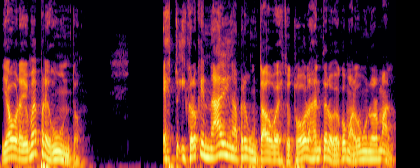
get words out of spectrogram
Y ahora yo me pregunto, esto, y creo que nadie ha preguntado esto, toda la gente lo ve como algo muy normal.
